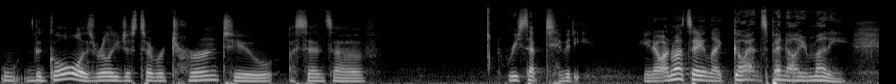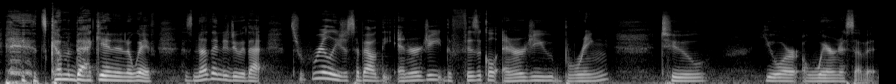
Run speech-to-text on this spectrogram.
the goal is really just to return to a sense of receptivity. You know, I'm not saying like go out and spend all your money. it's coming back in in a wave. It has nothing to do with that. It's really just about the energy, the physical energy you bring to your awareness of it,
